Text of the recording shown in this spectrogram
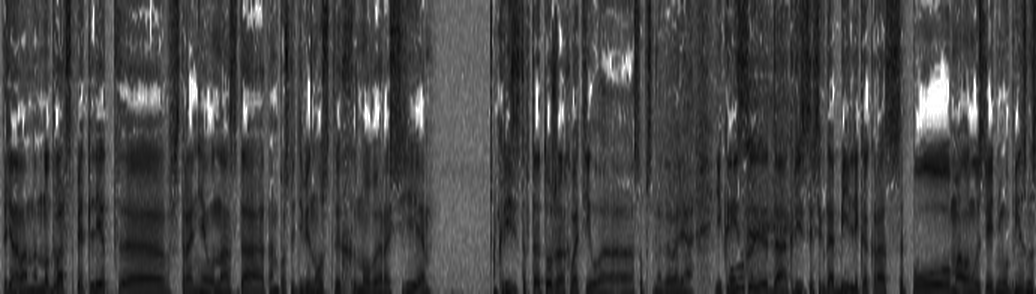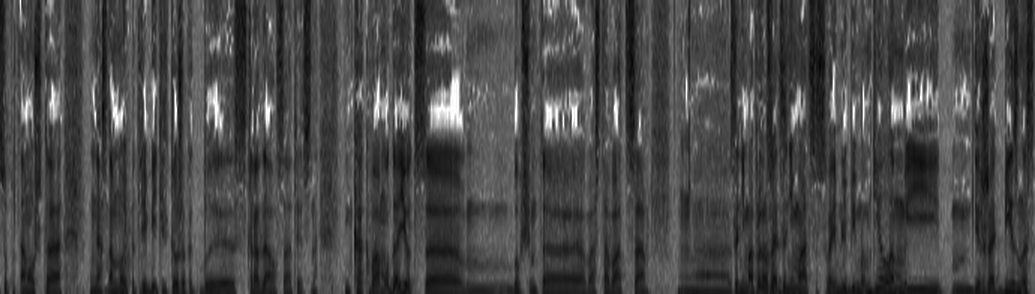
Татьяна Ивановна, но 25 лет в стране у нас, да, там после 90-х, новая Россия – Кризисов-то тоже охватило, собственно говоря. И кризисы, да, кризисы всегда били как раз по малому и среднему бизнесу, потому что основной потребитель тоже как бы страдал, соответственно. И как вам удается, в общем-то, оставаться, занима, продолжать заниматься своим любимым делом и держать бизнес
